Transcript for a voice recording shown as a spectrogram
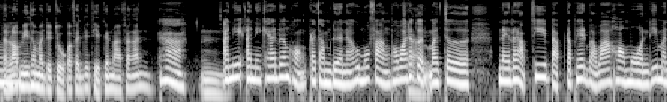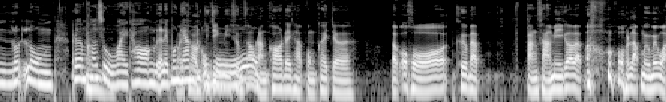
แต่รอบนี้ทำไมจู่ๆก็เซนซิทีฟขึ้นมาซะงั้นค่ะอืมอันนี้อันนี้แค่เรื่องของประจำเดือนนะคุณผู้ฟัง เพราะว่าใช่ถ้าเกิดมาเจอในระดับที่แบบประเภทแบบว่าฮอร์โมนที่มันลดลงเริ่มเข้าสู่วัยทอง หรืออะไรพวกเนี้ยวัยทอมังนโอ้จโหริงๆมีซึมเศร้าหลังคลอดด้วยครับผมเคยเจอ แบบโอ้โห คือแบบ ฝั่งสามีก็แบบโอ้โหรับมือไม่ไหว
